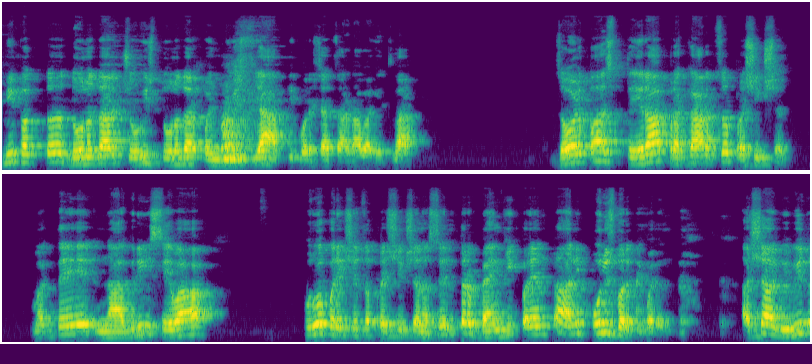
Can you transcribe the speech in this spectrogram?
मी फक्त दोन हजार चोवीस दोन हजार पंचवीस या आर्थिक वर्षाचा आढावा घेतला. जवळपास तेरा प्रकारचं प्रशिक्षण. मग ते नागरी सेवा पूर्व परीक्षेचं प्रशिक्षण असेल तर बँकिंग पर्यंत आणि पोलीस भरतीपर्यंत. अशा विविध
